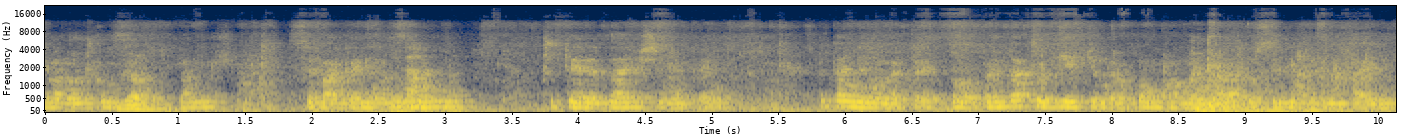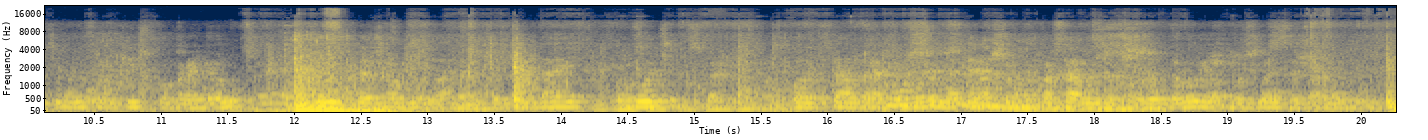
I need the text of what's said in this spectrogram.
Іваночко За. Михайло Степанович. Сивака Ірина За. Володимирівна. Чотири за рішення прийнято. Питання номер три. Про передачу об'єктів нерухомого майна у селі Бермихайлівці Івано-Франківського району державної власності. Відповідає Бойчук. Олександра Григорівна, директор департаменту охорони здоров'я обласної державної адміністрації.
